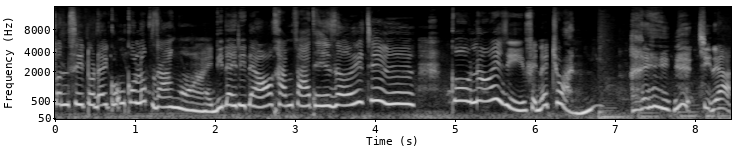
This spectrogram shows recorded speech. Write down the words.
Xuân Si tôi đây cũng có lúc ra ngoài đi đây đi đó khám phá thế giới chứ. Cô nói gì phải nói chuẩn. Chị đây à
